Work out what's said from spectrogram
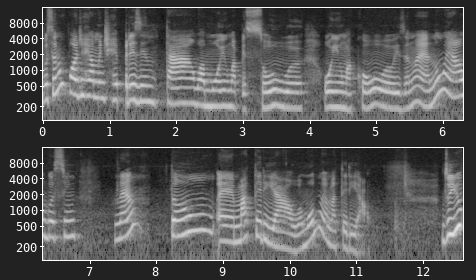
Você não pode realmente representar o amor em uma pessoa ou em uma coisa, não é? Não é algo assim, né, tão é, material. Amor não é material. Do you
